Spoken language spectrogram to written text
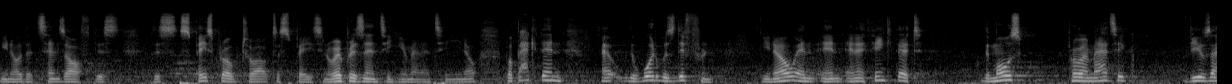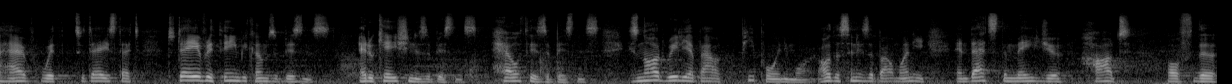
you know, that sends off this this space probe to outer space, you know, representing humanity, you know. But back then, uh, the world was different, you know, and, and, and I think that the most problematic views I have with today is that today everything becomes a business. Education is a business. Health is a business. It's not really about people anymore. All a sudden it's about money. And that's the major heart of the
